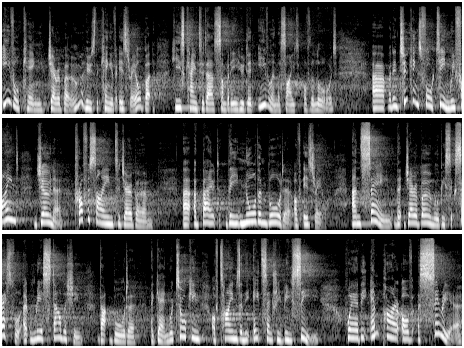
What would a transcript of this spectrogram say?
evil king Jeroboam, who's the king of Israel, but he's counted as somebody who did evil in the sight of the Lord. Uh, but in 2 Kings 14, we find Jonah prophesying to Jeroboam uh, about the northern border of Israel and saying that Jeroboam will be successful at re-establishing that border again. We're talking of times in the 8th century BC where the empire of Assyria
